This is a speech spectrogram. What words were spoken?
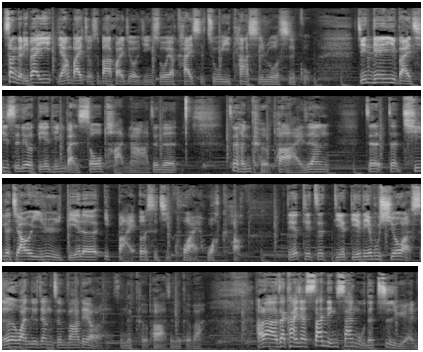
上个礼拜一两百九十八块就已经说要开始注意它是弱势股，今天一百七十六跌停板收盘呐、啊，真的这很可怕哎，这样这这七个交易日跌了一百二十几块，我靠！跌跌这跌跌跌不休啊！十二万就这样蒸发掉了，真的可怕，真的可怕。好啦，再看一下三零三五的智源，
